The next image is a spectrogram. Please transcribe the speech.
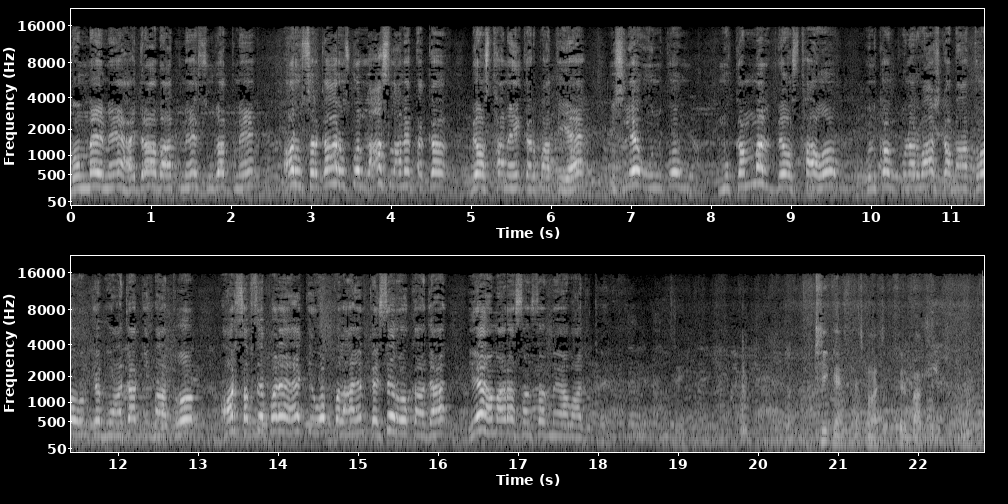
बम्बई में, हैदराबाद में, सूरत में, और उस सरकार उसको लाश लाने तक व्यवस्था नहीं कर पाती है। इसलिए उनको मुकम्मल व्यवस्था हो, उनको पुनर्वास का बात हो, उनके मुआवजा की बात हो, और सबसे बड़े है कि वो पलायन कैसे रोका जाए, ये हमारा संसद में आवाज़ उठे। ठीक है राजकुमार जी फिर बात।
